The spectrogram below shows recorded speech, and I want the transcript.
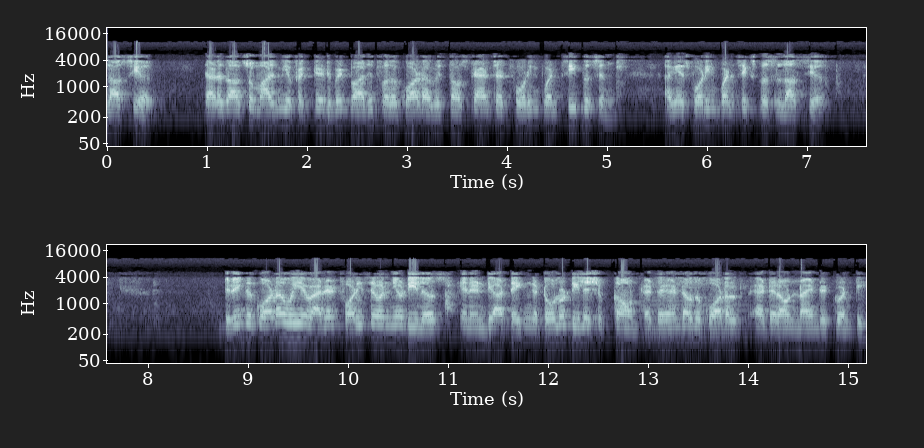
last year. That has also marginally affected EBIT budget for the quarter, which now stands at 14.3% against 14.6% last year. During the quarter, we have added 47 new dealers in India, taking a total dealership count at the end of the quarter at around 920.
